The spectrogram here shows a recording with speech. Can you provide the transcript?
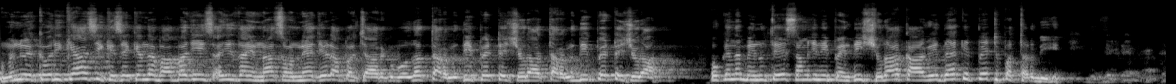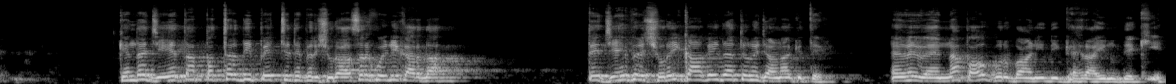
ਉਹ ਮੈਨੂੰ ਇੱਕ ਵਾਰੀ ਕਿਹਾ ਸੀ, ਕਿਸੇ ਕਹਿੰਦਾ, ਬਾਬਾ ਜੀ, ਅਸੀਂ ਤਾਂ ਇੰਨਾ ਸੁਣਨੇ ਆ, ਜਿਹੜਾ ਪ੍ਰਚਾਰਕ ਬੋਲਦਾ, ਧਰਮ ਦੀ ਪਿੱਠ ਸ਼ੁਰਾ ਧਰਮ ਦੀ ਪਿੱਠ ਸ਼ੁਰਾ ਉਹ ਕਹਿੰਦਾ, ਮੈਨੂੰ ਤੇ ਇਹ ਸਮਝ ਨਹੀਂ ਪੈਂਦੀ ਸ਼ੁਰਾ ਕਾਗਜ਼ ਦਾ ਕਿ ਪਿੱਠ ਪੱਥਰ ਦੀ ਕਹਿੰਦਾ, ਜੇ ਤਾਂ ਪੱਥਰ ਦੀ ਪਿੱਠ ਤੇ ਫਿਰ ਸ਼ੁਰਾ ਅਸਰ ਕੋਈ ਨਹੀਂ ਕਰਦਾ। ਤੇ ਜੇ ਫਿਰ ਸ਼ੁਰਾ ਹੀ ਕਾਗਜ਼ ਦਾ ਤੇ ਉਹਨੇ ਜਾਣਾ ਕਿੱਥੇ? ਐਵੇਂ ਵੈਨ ਨਾ ਪਾਓ, ਗੁਰਬਾਣੀ ਦੀ ਗਹਿਰਾਈ ਨੂੰ ਦੇਖੀਏ।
